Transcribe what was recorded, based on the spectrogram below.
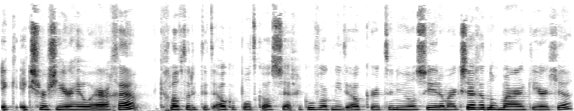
Ik, ik chargeer heel erg, hè. Ik geloof dat ik dit elke podcast zeg. Ik hoef ook niet elke keer te nuanceren, maar ik zeg het nog maar een keertje.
